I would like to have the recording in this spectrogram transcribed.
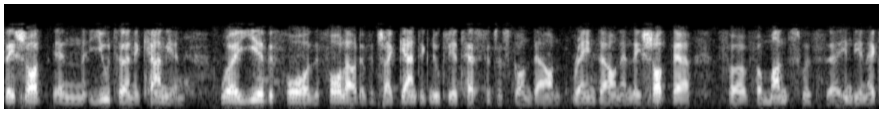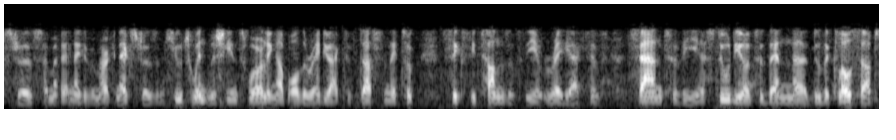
they shot in Utah in a canyon where a year before the fallout of a gigantic nuclear test had just gone down, rained down, and they shot there for, for months with uh, Indian extras, Native American extras, and huge wind machines whirling up all the radioactive dust. And they took 60 tons of the radioactive sand to the uh, studio to then uh, do the close-ups.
